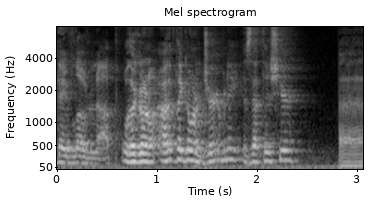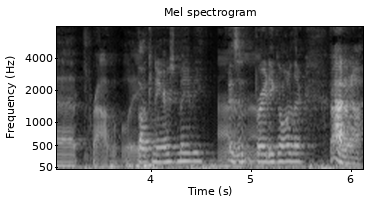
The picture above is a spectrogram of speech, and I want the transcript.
they've loaded up. Well, they're going. Aren't they going to Germany? Is that this year? Uh, probably. Buccaneers, maybe. Isn't Brady going there? I don't know.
